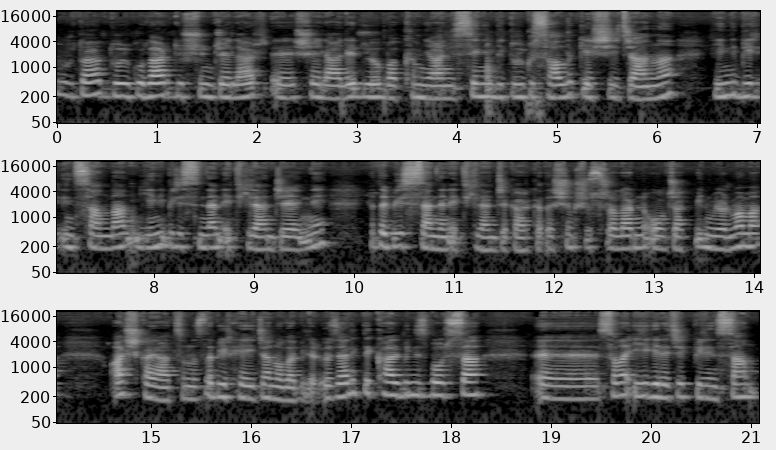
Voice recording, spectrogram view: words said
Burada duygular, düşünceler şelale diyor bakım yani senin bir duygusallık yaşayacağını, yeni bir insandan, yeni birisinden etkileneceğini ya da birisi senden etkilenecek arkadaşım. Şu sıralar ne olacak bilmiyorum ama aşk hayatınızda bir heyecan olabilir. Özellikle kalbiniz boşsa e, sana iyi gelecek bir insan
